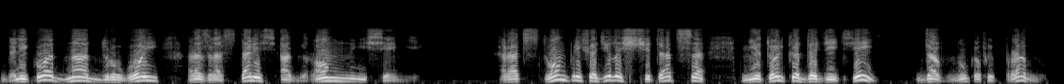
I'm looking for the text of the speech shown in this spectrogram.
далеко одна от другой разрастались огромные семьи. Родством приходилось считаться не только до детей, до внуков и правнуков.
